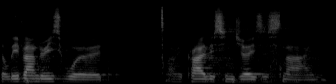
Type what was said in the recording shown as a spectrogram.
to live under His word. And we pray this in Jesus' name.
